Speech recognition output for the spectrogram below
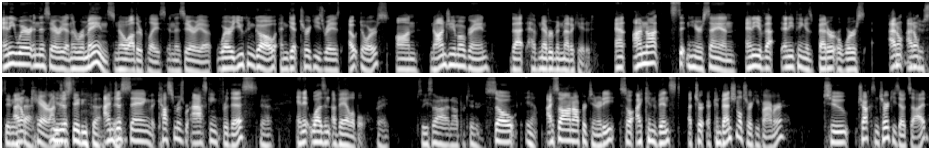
anywhere in this area, and there remains no other place in this area where you can go and get turkeys raised outdoors on non-GMO grain that have never been medicated. And I'm not sitting here saying any of that anything is better or worse. I don't. I You're don't. stating I don't facts. care. I'm You're just stating facts, I'm yeah. just saying that customers were asking for this, Yeah. and it wasn't available. Right. So you saw an opportunity. So Yeah. I saw an opportunity. So I convinced a, tur- a conventional turkey farmer to chuck some turkeys outside.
